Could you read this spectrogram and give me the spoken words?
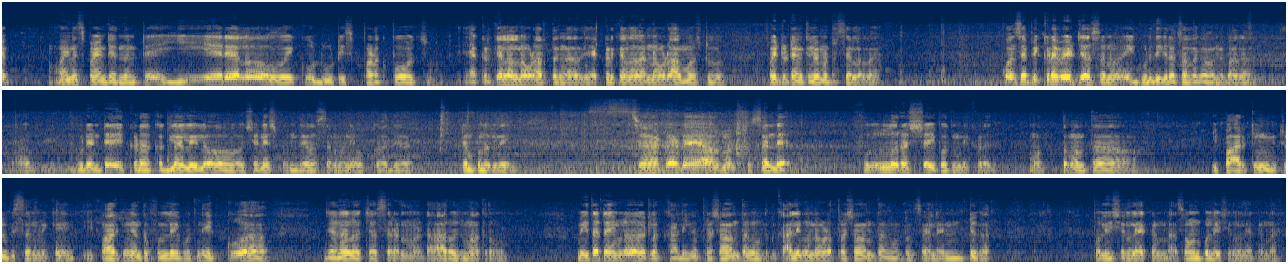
మైనస్ పాయింట్ ఏంటంటే ఈ ఏరియాలో ఎక్కువ డ్యూటీస్ పడకపోవచ్చు. ఎక్కడికి వెళ్ళాలన్నా కూడా అర్థం కాదు. ఎక్కడికి వెళ్ళాలన్నా కూడా almost five to ten kilometres వెళ్ళాలా. కొంతసేపు ఇక్కడే వెయిట్ చేస్తాను. ఈ గుడి దగ్గర చల్లగా ఉంది బాగా. గుడి అంటే ఇక్కడ కగ్లల్లిలో శనేశ్వరం దేవస్థానం అని ఒక టెంపుల్ ఉంది. Saturday almost Sunday. Full rush అయిపోతుంది ఇక్కడ. మొత్తం అంతా ఈ పార్కింగ్ చూపిస్తాను మీకు. ఈ పార్కింగ్ అంతా ఫుల్ అయిపోతుంది. ఎక్కువ జనాలు వచ్చేస్తారనమాట ఆ రోజు మాత్రం. మిగతా టైంలో ఇట్లా ఖాళీగా ప్రశాంతంగా ఉంటుంది. ఖాళీగా ఉన్నా కూడా ప్రశాంతంగా ఉంటుంది సైలెంట్గా. పొల్యూషన్ లేకుండా సౌండ్ పొల్యూషన్ లేకుండా.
